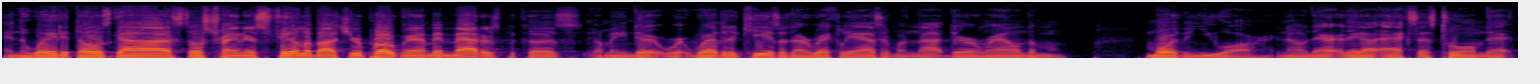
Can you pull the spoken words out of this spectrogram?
and the way that those guys, those trainers feel about your program, it matters because, I mean, they're, whether the kids are directly asking them or not, they're around them more than you are. You know, they they got access to them that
